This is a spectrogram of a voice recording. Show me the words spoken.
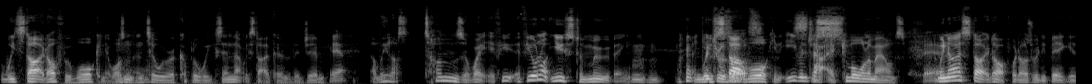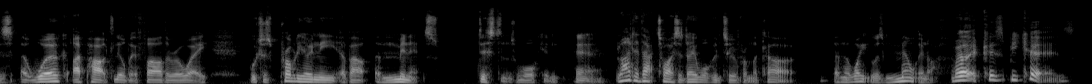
we started off with walking. It wasn't mm-hmm. until we were a couple of weeks in that we started going to the gym. Yeah. and we lost tons of weight. If you if you're not used to moving mm-hmm. and you start walking, even Static. just small amounts. I mean, I started off when I was really big. Is at work I parked a little bit farther away, which was probably only about a minute's distance walking. Yeah. But I did that twice a day walking to and from the car, and the weight was melting off. Well, because because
